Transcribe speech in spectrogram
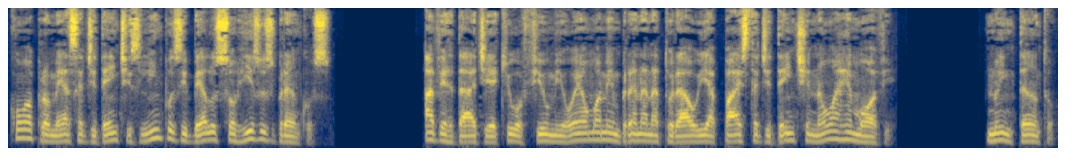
com a promessa de dentes limpos e belos sorrisos brancos. A verdade é que o filme é uma membrana natural e a pasta de dente não a remove. No entanto,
